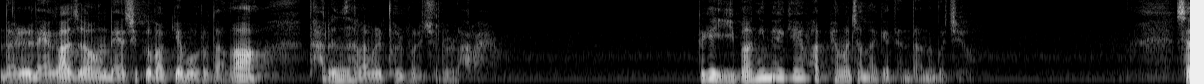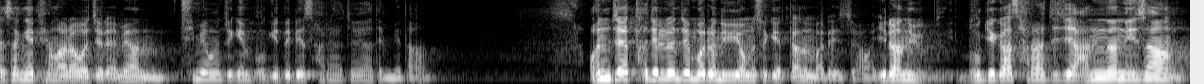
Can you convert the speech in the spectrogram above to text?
늘내 가정, 내 식구밖에 모르다가 다른 사람을 돌볼 줄을 알아요. 그게 이방인에게 화평을 전하게 된다는 거죠. 세상이 평화로워지려면 치명적인 무기들이 사라져야 됩니다. 언제 터질는지 모르는 위험 속에 있다는 말이죠. 이러한 무기가 사라지지 않는 이상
